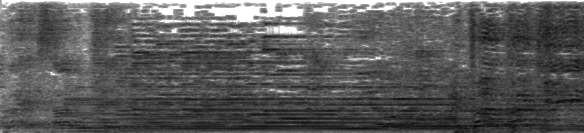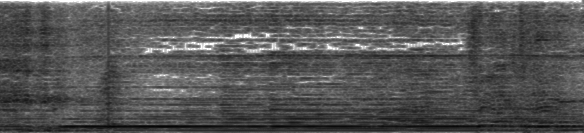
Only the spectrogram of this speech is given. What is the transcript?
Ouais, ça a bougé. Et papa qui, dit Je l'acte d'amour.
